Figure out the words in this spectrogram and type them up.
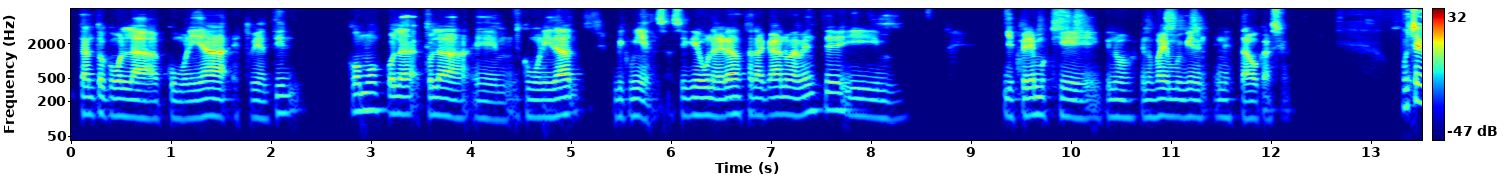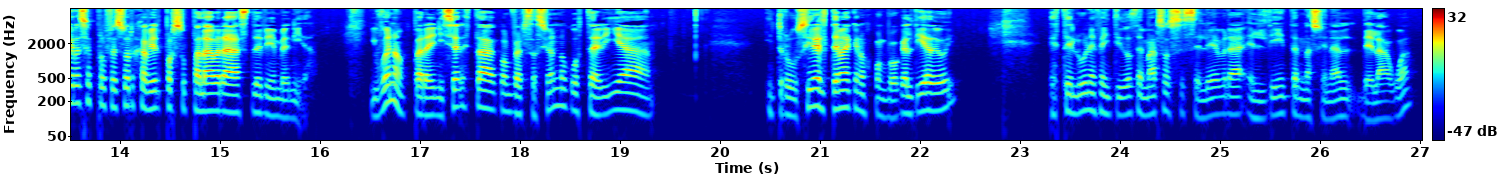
tanto con la comunidad estudiantil como con la, con la eh, comunidad vicuñense. Así que un agrado estar acá nuevamente y y esperemos que, nos, vaya muy bien en, esta ocasión. Muchas gracias, profesor Javier, por sus palabras de bienvenida. Y bueno, para iniciar esta conversación nos gustaría introducir el tema que nos convoca el día de hoy. Este lunes 22 de marzo se celebra el Día Internacional del Agua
